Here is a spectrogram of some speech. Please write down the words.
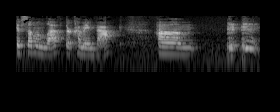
if someone left, they're coming back. Um, I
